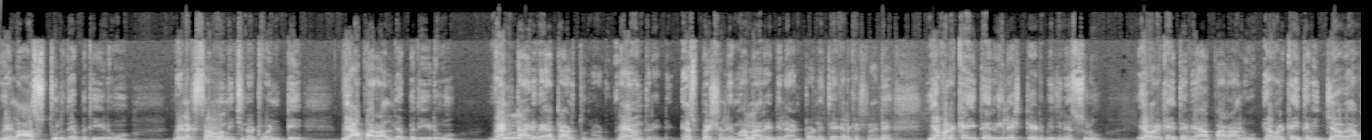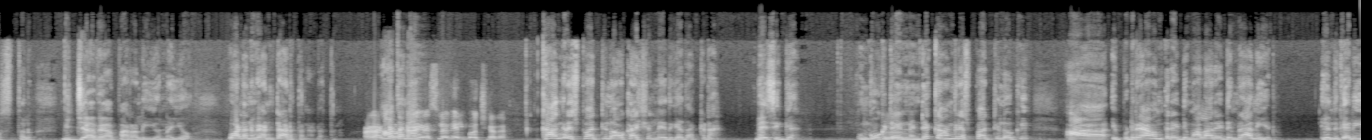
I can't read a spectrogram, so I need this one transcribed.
వీళ్ళ ఆస్తులు దెబ్బతీయడము వీళ్ళకి సంబంధించినటువంటి వ్యాపారాలు దెబ్బతీయడము వెంటాడి వేటాడుతున్నాడు రేవంత్ రెడ్డి. ఎస్పెషల్లీ మల్లారెడ్డి లాంటి వాళ్ళని తీగల కృష్ణ అంటే ఎవరికైతే రియల్ ఎస్టేట్ బిజినెస్లు ఎవరికైతే వ్యాపారాలు ఎవరికైతే విద్యా వ్యవస్థలు విద్యా వ్యాపారాలు ఇవి ఉన్నాయో వాళ్ళని వెంటాడుతున్నాడు అతను. కాంగ్రెస్ కదా. కాంగ్రెస్ పార్టీలో అవకాశం లేదు కదా అక్కడ బేసిక్గా. ఇంకొకటి ఏంటంటే కాంగ్రెస్ పార్టీలోకి ఆ ఇప్పుడు రేవంత్ రెడ్డి మల్లారెడ్డిని రానియడు. ఎందుకని?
